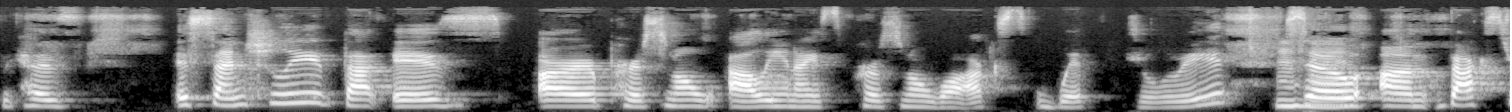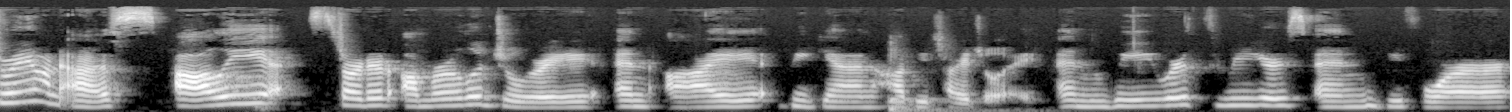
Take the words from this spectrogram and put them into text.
because essentially that is our personal Ali and I's personal walks with jewelry. Mm-hmm. So um backstory on us, Ali started Amarilo Jewelry and I began Chai Jewelry. And we were three years in before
